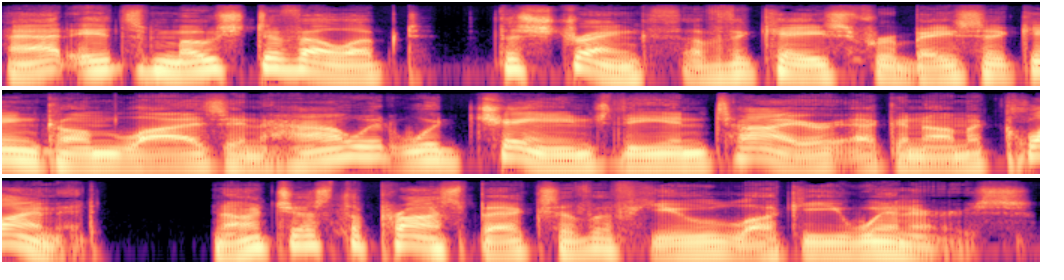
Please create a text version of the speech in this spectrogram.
At its most developed, the strength of the case for basic income lies in how it would change the entire economic climate, not just the prospects of a few lucky winners.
